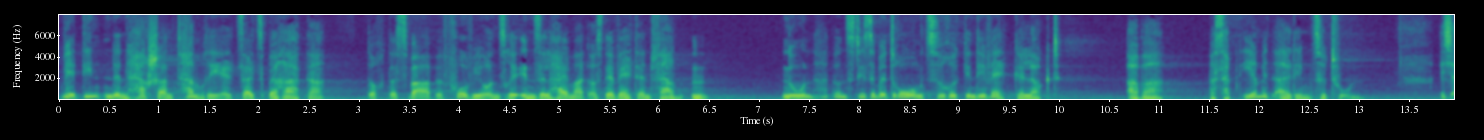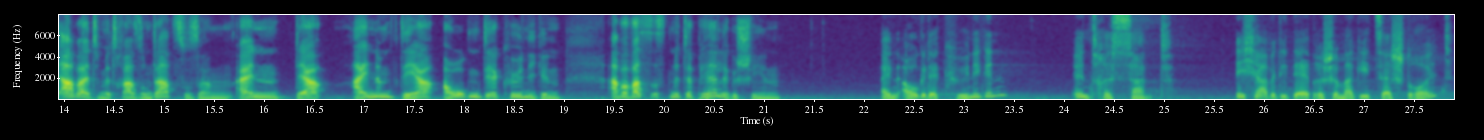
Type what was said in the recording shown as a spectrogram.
Wir dienten den Herrschern Tamriels als Berater, doch das war, bevor wir unsere Inselheimat aus der Welt entfernten. Nun hat uns diese Bedrohung zurück in die Welt gelockt. Aber was habt ihr mit all dem zu tun? Ich arbeite mit Rasumdar zusammen, einen der einem der Augen der Königin. Aber was ist mit der Perle geschehen? Ein Auge der Königin? Interessant. Ich habe die dädrische Magie zerstreut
